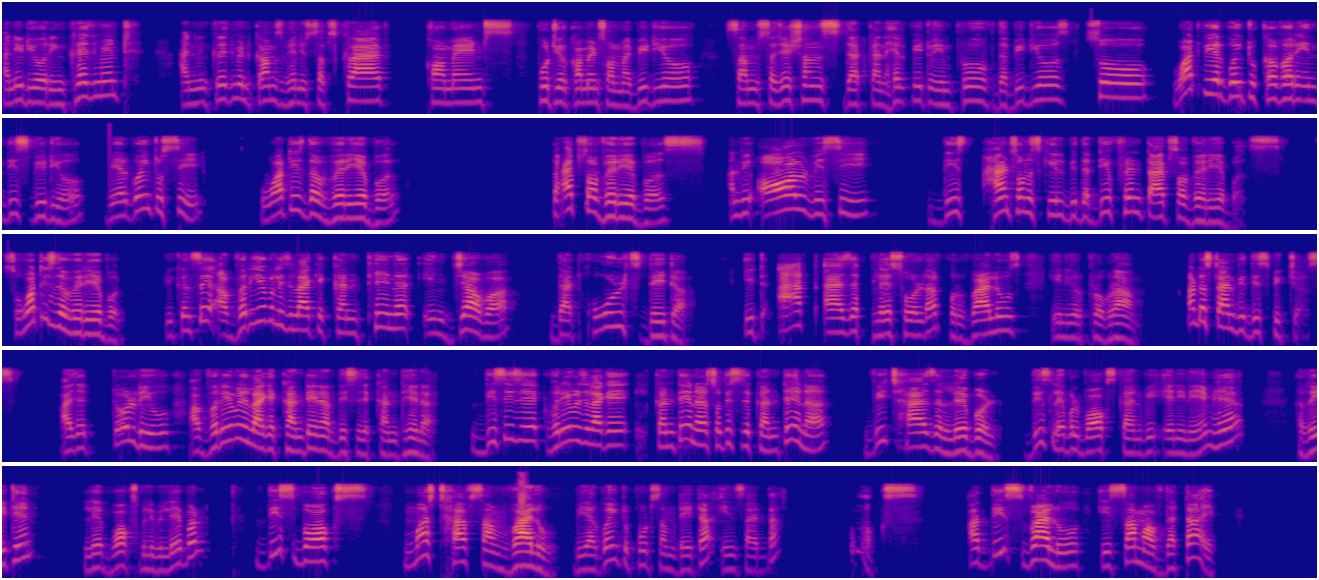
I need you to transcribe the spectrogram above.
I need your encouragement and encouragement comes when you subscribe, comments, put your comments on my video, some suggestions that can help me to improve the videos. So what we are going to cover in this video, we are going to see what is the variable, types of variables and we all we see this hands-on skill with the different types of variables. So what is the variable? We can say a variable is like a container in Java that holds data. It act as a placeholder for values in your program. Understand with these pictures. As I told you, a variable is like a container. This is a container. This is a variable is like a container. So this is a container which has a label. This label box can be any name here. Written box will be labeled. This box must have some value. We are going to put some data inside the box. Uh, this value is some of the type.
